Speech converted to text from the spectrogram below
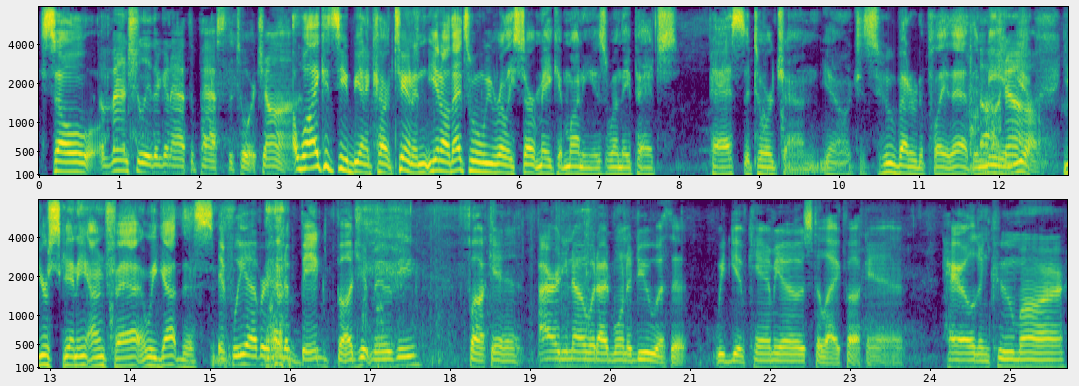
So, Eventually, they're gonna have to pass the torch on. well, I could see it being a cartoon, and you know that's when we really start making money is when they patch pass the torch on. You know, because who better to play that than Oh, me and no. you? You're skinny, I'm fat. We got this. If we ever had a big budget movie, fucking, I already know what I'd want to do with it. We'd give cameos to like fucking Harold and Kumar.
